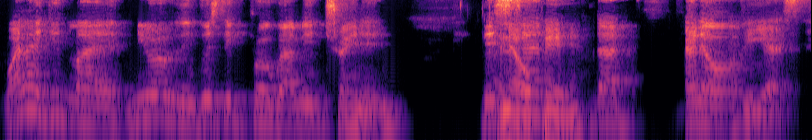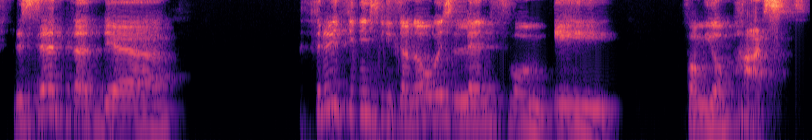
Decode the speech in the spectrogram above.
While I did my neuro linguistic programming training, they NLP. said that NLP, yes, they said that there are three things you can always learn from a from your past.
